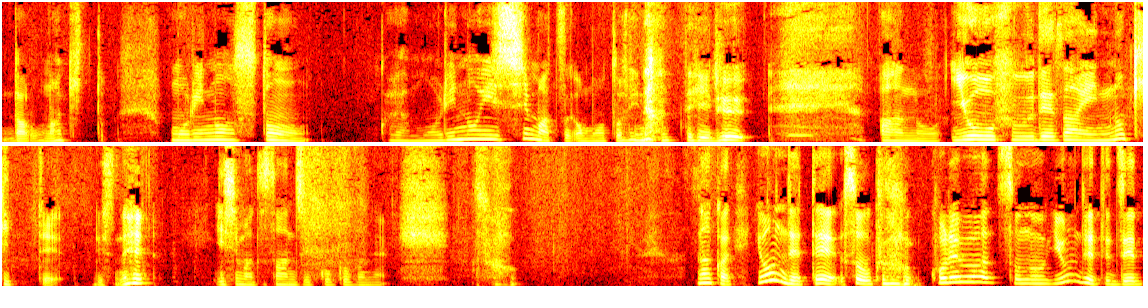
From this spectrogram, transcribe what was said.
だろうなきっと。森のストーン。これは森の石松が元になっている あの洋風デザインの切手ですね。石松三十石船そう。なんか読んでてそう これはその読んでて絶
